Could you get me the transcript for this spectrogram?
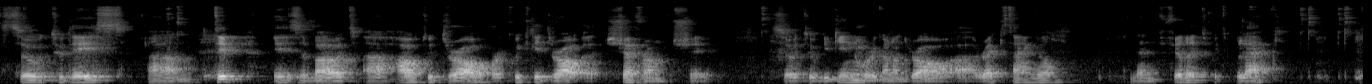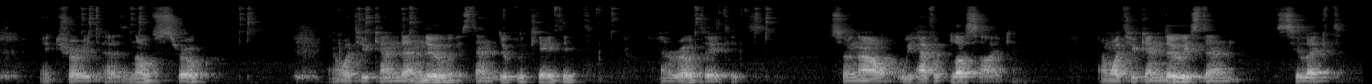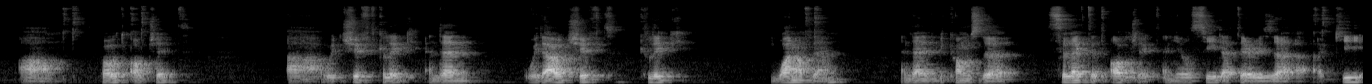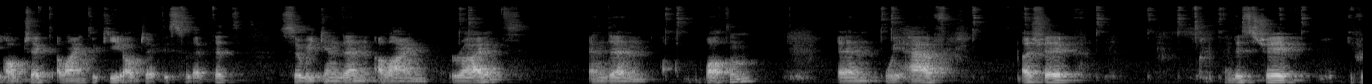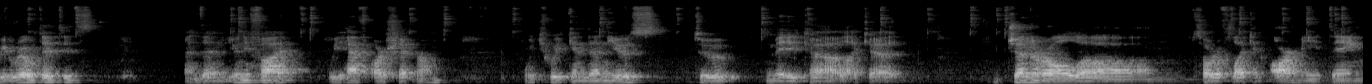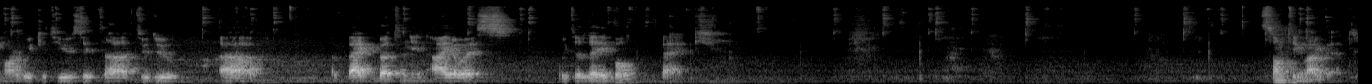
So today's um, tip is about uh, how to draw or quickly draw a chevron shape. So to begin we're gonna draw a rectangle and then fill it with black. Make sure it has no stroke. And what you can then do is then duplicate it and rotate it. So now we have a plus icon. And what you can do is then select um, both objects uh, with shift click and then without shift click one of them and then it becomes the selected object and you'll see that there is a, a key object align to key object is selected. So we can then align right and then bottom and we have a shape. And this shape if we rotate it and then unify we have our chevron which we can then use to make uh, like a general um, sort of like an army thing or we could use it uh, to do uh, a back button in iOS with a label back. Something like that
